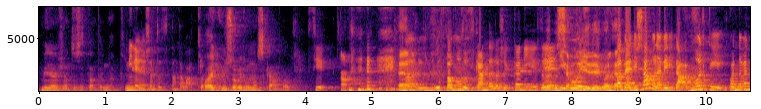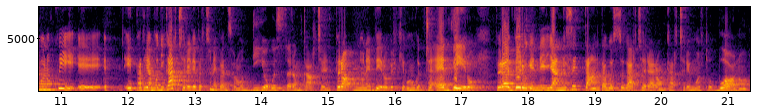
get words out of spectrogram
1974. 1974. Poi chiuso per uno scandalo. Sì. Ah, No, bene. il il famoso scandalo ceccanese. Allora, possiamo di cui- dire qual è? Vabbè, diciamo la verità, molti quando vengono qui e, e- e parliamo di carcere le persone pensano, oddio, questo era un carcere, però non è vero perché comunque, cioè è vero, però è vero che negli anni 70 questo carcere era un carcere molto buono.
